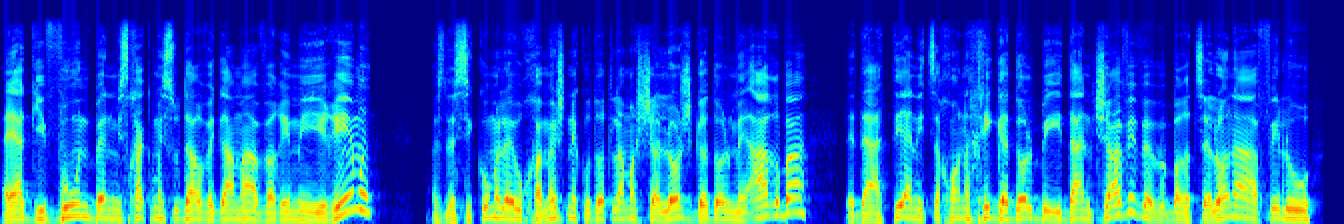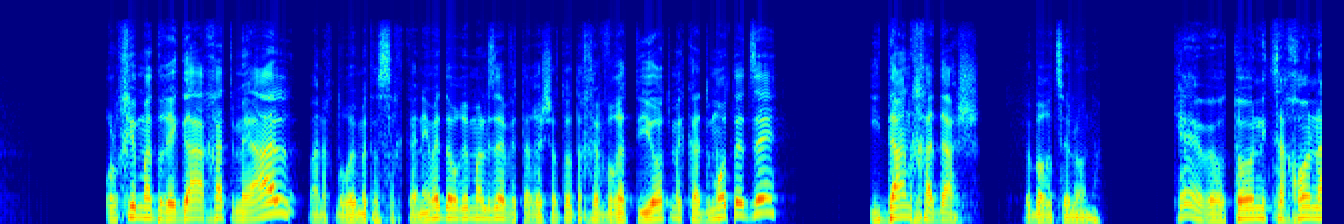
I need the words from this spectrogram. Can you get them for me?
היה גיוון בין משחק מסודר וגם מעברים מהירים, אז לסיכום אלה היו חמש נקודות, למה שלוש גדול מארבע? לדעתי הניצחון הכי גדול בעידן צ'אבי, ובברצלונה אפילו הולכים מדרגה אחת מעל, ואנחנו רואים את השחקנים מדברים על זה, ואת הרשתות החברתיות מקדמות את זה, עידן חדש בברצלונה. כן, ואותו ניצחון 4-0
